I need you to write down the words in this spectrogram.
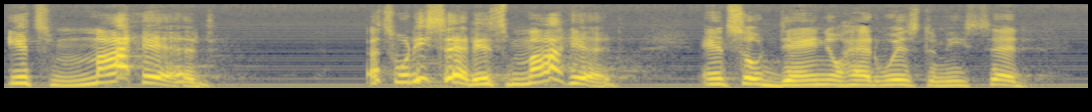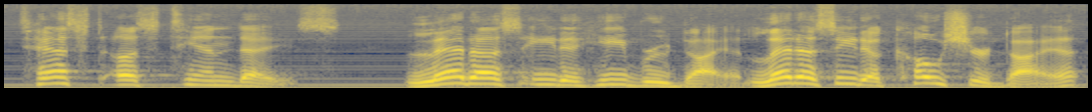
it's my head. That's what he said. It's my head. And so Daniel had wisdom. He said, Test us 10 days. Let us eat a Hebrew diet. Let us eat a kosher diet.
